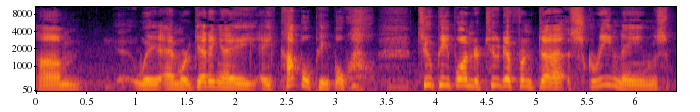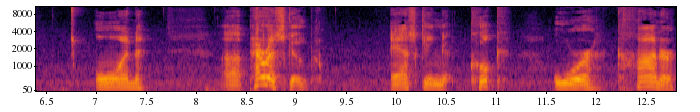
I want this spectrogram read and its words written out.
Um, we and we're getting a, a couple people, two people under two different uh, screen names on uh, Periscope asking Cook or Conner.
